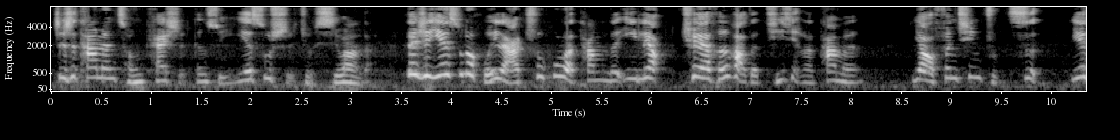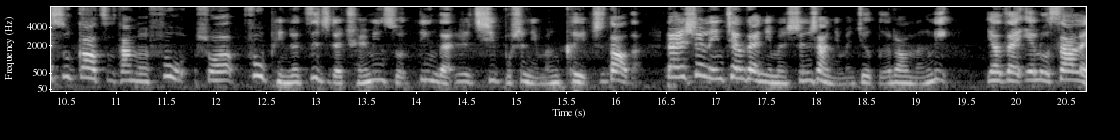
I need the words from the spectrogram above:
这是他们从开始跟随耶稣时就希望的。但是耶稣的回答出乎了他们的意料，却很好的提醒了他们要分清主次。耶稣告诉他们：“父说，父凭着自己的全名所定的日期，不是你们可以知道的。但圣灵降在你们身上，你们就得到能力。”要在耶路撒冷、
